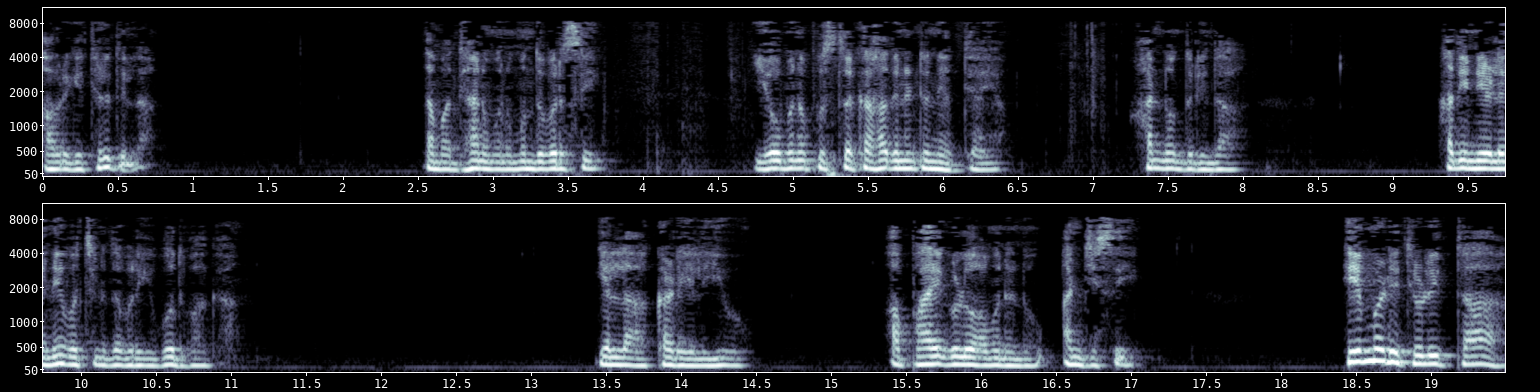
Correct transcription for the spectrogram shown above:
ಅವರಿಗೆ ತಿಳಿದಿಲ್ಲ. ನಮ್ಮ ಧ್ಯಾನವನ್ನು ಮುಂದುವರೆಸಿ ಯೋಬನ ಪುಸ್ತಕ ಹದಿನೆಂಟನೇ ಅಧ್ಯಾಯ ಹನ್ನೊಂದರಿಂದ ಹದಿನೇಳನೇ ವಚನದವರೆಗೆ ಓದುವಾಗ, ಎಲ್ಲ ಕಡೆಯಲ್ಲಿಯೂ ಅಪಾಯಗಳು ಅವನನ್ನು ಅಂಜಿಸಿ, ಹೆಮ್ಮಡಿ ತಿಳಿಯುತ್ತಾ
